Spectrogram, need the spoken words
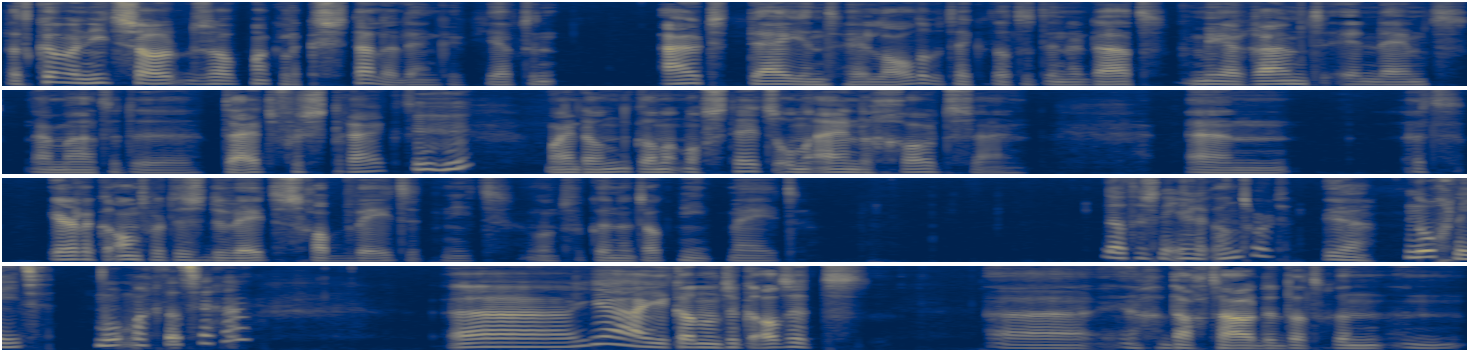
dat kunnen we niet zo, zo makkelijk stellen, denk ik. Je hebt een uitdijend heelal. Dat betekent dat het inderdaad meer ruimte inneemt naarmate de tijd verstrijkt. Mhm. Maar dan kan het nog steeds oneindig groot zijn. En het eerlijke antwoord is: de wetenschap weet het niet. Want we kunnen het ook niet meten. Dat is een eerlijk antwoord. Ja. Nog niet. Mag ik dat zeggen? Eh, ja, je kan natuurlijk altijd eh, in gedachten houden dat er een, een,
